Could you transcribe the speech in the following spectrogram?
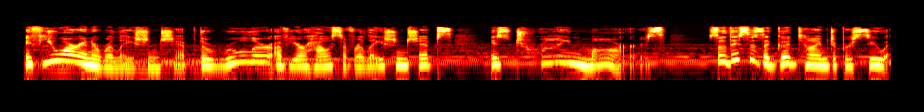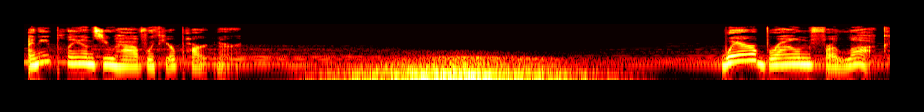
If you are in a relationship, the ruler of your house of relationships is trine Mars, so this is a good time to pursue any plans you have with your partner. Wear brown for luck.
